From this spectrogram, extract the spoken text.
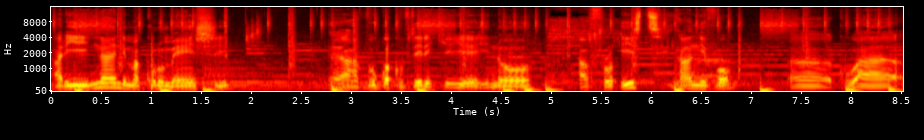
hari n'andi makuru menshi eh, avugwa ku byerekeye ino afro east carnival eh, ku ba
